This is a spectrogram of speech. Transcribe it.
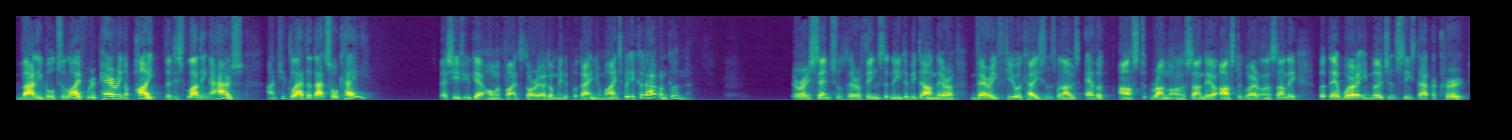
valuable to life, repairing a pipe that is flooding a house. Aren't you glad that that's okay? Especially if you get home and find, sorry, I don't mean to put that in your minds, but it could happen, couldn't it? There are essentials, there are things that need to be done. There are very few occasions when I was ever asked, rung on a Sunday or asked to go out on a Sunday, but there were emergencies that occurred.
